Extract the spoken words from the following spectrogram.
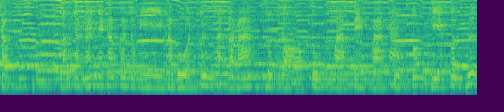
ครับ หลังจากนั้นนะครับก็จะมี บวนพึ่งสักการะสุกดอกตุงหมากเป็งหมากสุกต้นเทียนต้นพึ่ง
